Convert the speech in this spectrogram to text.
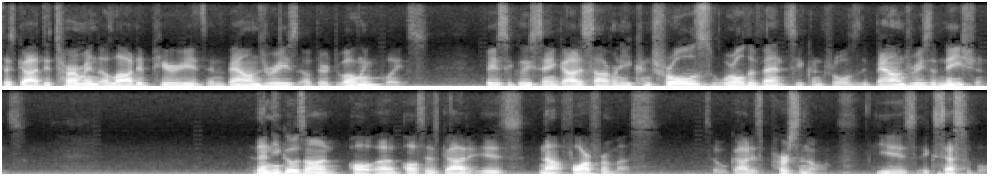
says God determined allotted periods and boundaries of their dwelling place. Basically, saying God is sovereign. He controls world events, He controls the boundaries of nations. Then he goes on. Paul, uh, Paul says God is not far from us. So God is personal, He is accessible.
